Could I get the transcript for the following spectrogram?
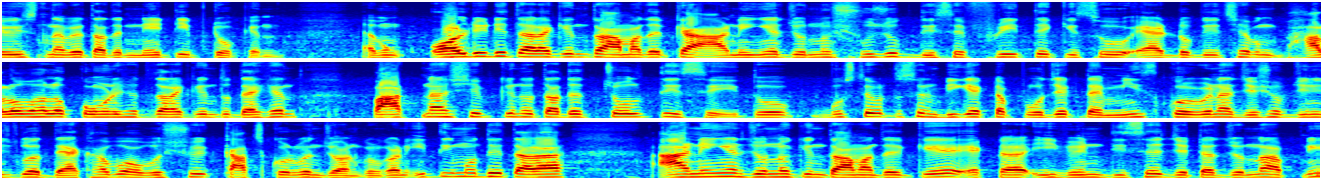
এস নামে তাদের নেটিভ টোকেন এবং অলরেডি তারা কিন্তু আমাদেরকে আর্নিংয়ের জন্য সুযোগ দিছে ফ্রিতে কিছু অ্যাডপ দিচ্ছে এবং ভালো ভালো কোম্পানির সাথে তারা কিন্তু দেখেন পার্টনারশিপ কিন্তু তাদের চলতেছেই। তো বুঝতে পারতেছেন বিগ একটা প্রজেক্ট তাই মিস করবে না, যেসব জিনিসগুলো দেখাবো অবশ্যই কাজ করবেন জয়েন করবেন। কারণ ইতিমধ্যে তারা আর্নিংয়ের জন্য কিন্তু আমাদেরকে একটা ইভেন্ট দিছে, যেটার জন্য আপনি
